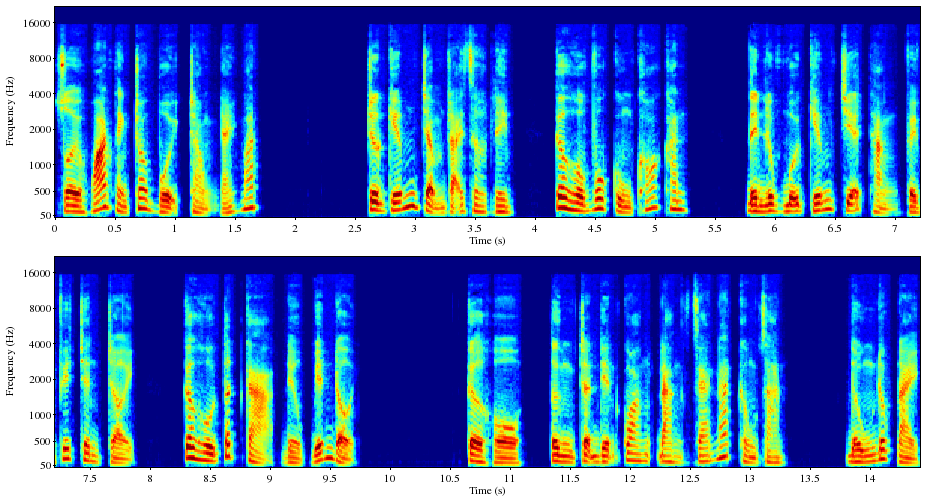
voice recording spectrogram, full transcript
rồi hóa thành tro bụi trong nháy mắt. Trường kiếm chậm rãi dơ lên, cơ hồ vô cùng khó khăn. Đến lúc mũi kiếm chĩa thẳng về phía chân trời, cơ hồ tất cả đều biến đổi. Cơ hồ từng trận điện quang đang xé nát không gian. Đúng lúc này,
